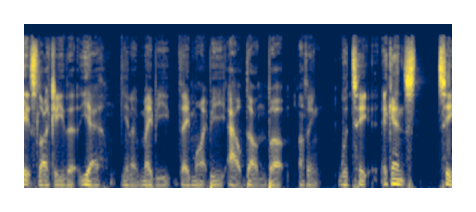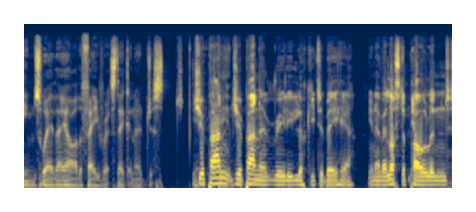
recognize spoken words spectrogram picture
it's likely that yeah, you know, maybe they might be outdone. But I think with te- against teams where they are the favourites, they're going to just you know, Japan Japan are really lucky to be here. You know, they lost to Yeah. Poland.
